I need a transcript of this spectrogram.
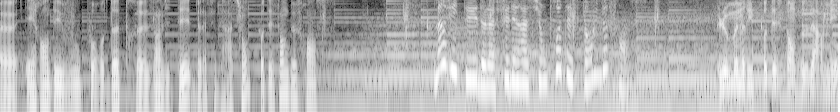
euh, et rendez-vous pour d'autres invités de la Fédération protestante de France. L'invité de la Fédération protestante de France l'aumônerie protestante aux armées,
